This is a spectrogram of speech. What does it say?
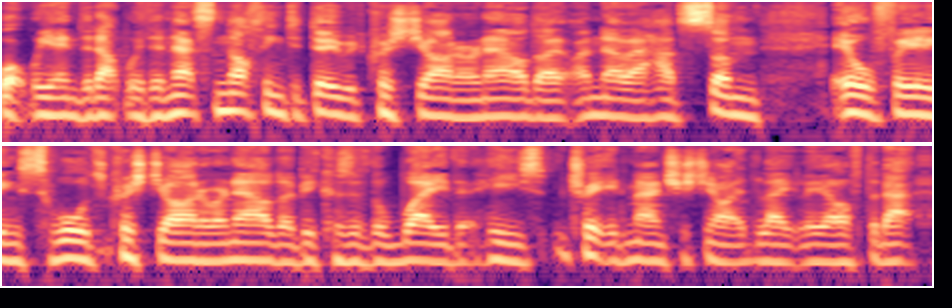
what we ended up with. And that's nothing to do with Cristiano Ronaldo. I know I have some ill feelings towards Cristiano Ronaldo because of the way that he's treated Manchester United lately after that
